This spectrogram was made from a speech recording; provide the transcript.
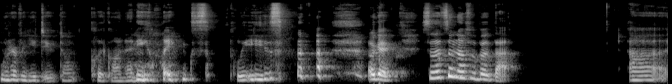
Whatever you do, don't click on any links, please. okay, so that's enough about that. Uh,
